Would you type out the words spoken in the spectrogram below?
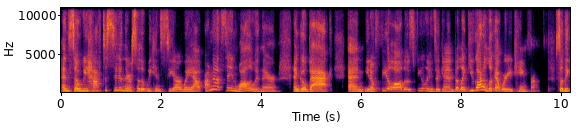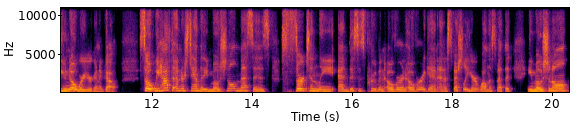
And so we have to sit in there so that we can see our way out. I'm not saying wallow in there and go back and, you know, feel all those feelings again, but like you got to look at where you came from so that you know where you're going to go. So we have to understand that emotional messes certainly, and this is proven over and over again, and especially here at Wellness Method, emotional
